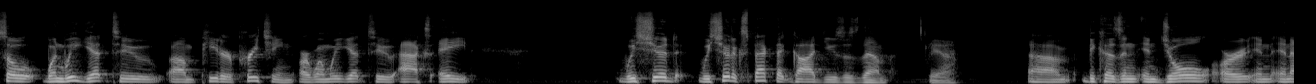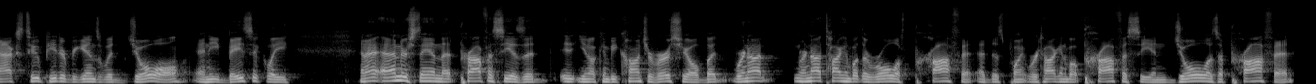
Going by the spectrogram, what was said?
So when we get to um, Peter preaching, or when we get to Acts eight, we should we should expect that God uses them. Yeah. Um, because in, in Joel or in, in Acts 2, Peter begins with Joel, and he basically, and I, I understand that prophecy is a, it, you know, can be controversial, but we're not, we're not talking about the role of prophet at this point. We're talking about prophecy, and Joel as a prophet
